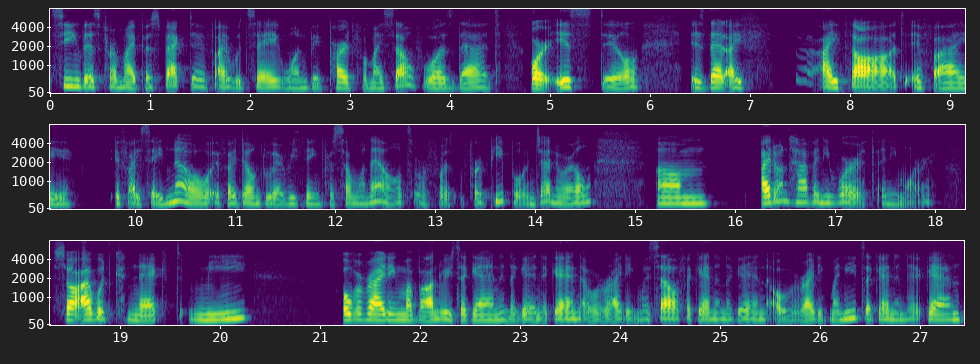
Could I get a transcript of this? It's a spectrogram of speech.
seeing this from my perspective, I would say one big part for myself was that, or is still, is that I, I thought if I if I say no, if I don't do everything for someone else or for for people in general, um, I don't have any worth anymore. So I would connect me overriding my boundaries again and again and again, overriding myself again and again, overriding my needs again and again,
